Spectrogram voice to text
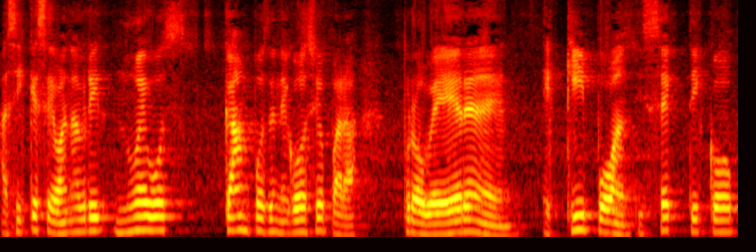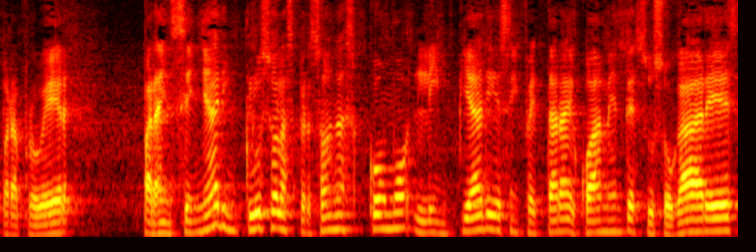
Así que se van a abrir nuevos campos de negocio para proveer eh, equipo antiséptico, para proveer para enseñar incluso a las personas cómo limpiar y desinfectar adecuadamente sus hogares,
